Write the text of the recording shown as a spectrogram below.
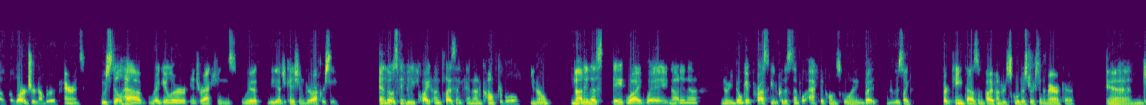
a, a larger number of parents who still have regular interactions with the education bureaucracy, and those can be quite unpleasant and uncomfortable. You know, not in a statewide way, not in a you know you don't get prosecuted for the simple act of homeschooling, but you know there's like 13,500 school districts in America. And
